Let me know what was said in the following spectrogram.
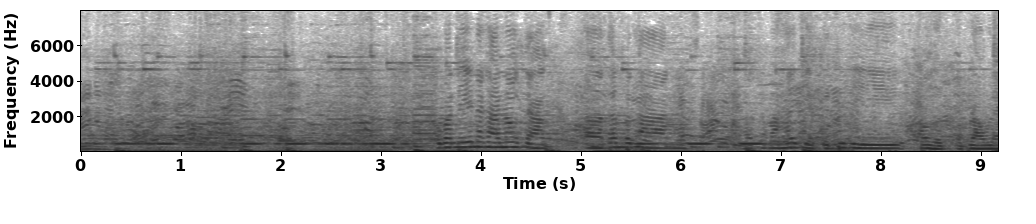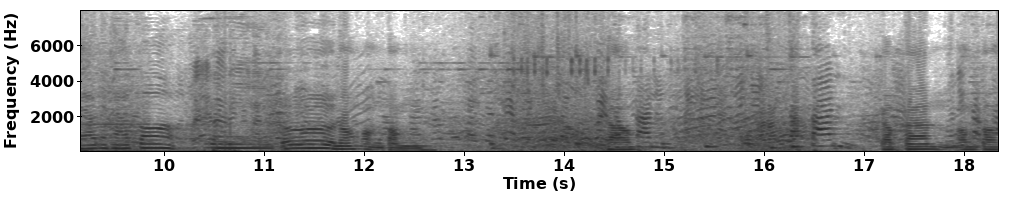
นี้ วันนี้นะคะนอกจากเอ่อท่านประธานเราจะมาให้เกียรติเป็นพิธีเปิดกับเราแล้วนะคะ ก็จะมีเออน้องอ่องตองคกัรัปบตันกัปตันกับตันอ่องตอง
